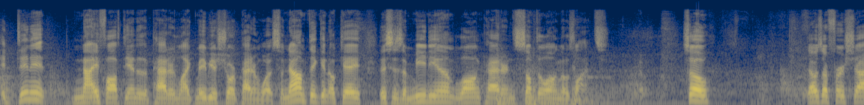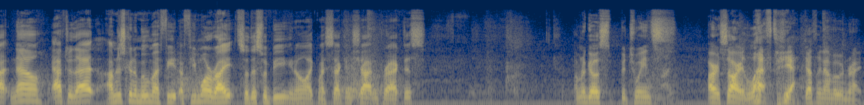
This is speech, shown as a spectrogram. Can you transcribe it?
it didn't knife off the end of the pattern like maybe a short pattern was. So now I'm thinking, okay, this is a medium, long pattern, something along those lines. So that was our first shot. Now, after that, I'm just gonna move my feet a few more right. So this would be, you know, like my second shot in practice. I'm gonna go between, or sorry, left. Yeah, definitely not moving right.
